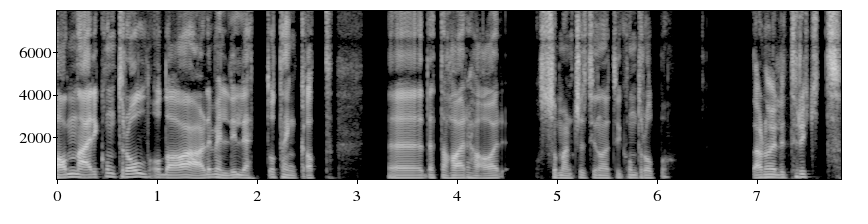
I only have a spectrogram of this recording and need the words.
han er i kontroll, og da er det veldig lett å tenke at eh, dette her har også Manchester United kontroll på. Det er noe veldig trygt.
